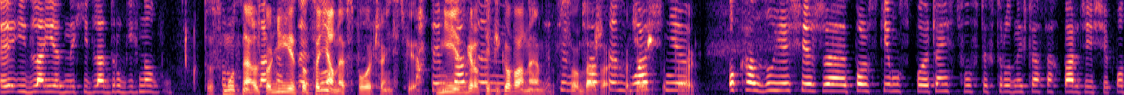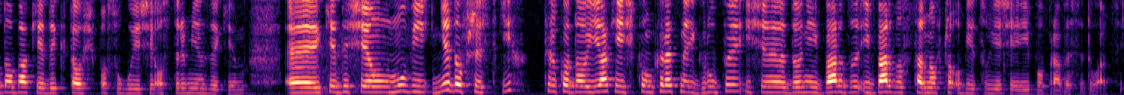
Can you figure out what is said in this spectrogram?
y, i dla jednych, i dla drugich. No, To smutne, ale to nie jest doceniane w społeczeństwie. Nie jest gratyfikowane w sondażach. Chociaż, właśnie tak. Okazuje się, że polskiemu społeczeństwu w tych trudnych czasach bardziej się podoba, kiedy ktoś posługuje się ostrym językiem. E, kiedy się mówi nie do wszystkich, tylko do jakiejś konkretnej grupy i się do niej bardzo i bardzo stanowczo obiecuje się jej poprawę sytuacji.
